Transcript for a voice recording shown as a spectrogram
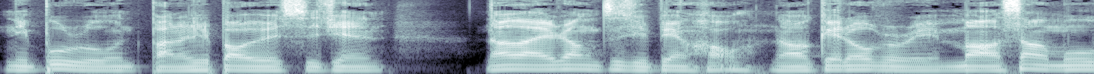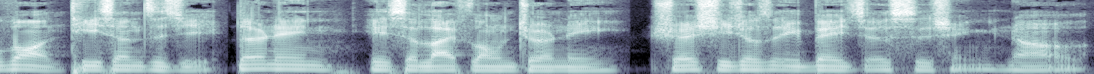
你不如把那些抱怨时间。拿来让自己变好，然后 get over it，马上 move on，提升自己。Learning is a lifelong journey，学习就是一辈子的事情。然后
